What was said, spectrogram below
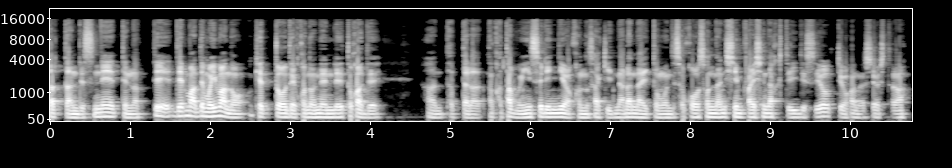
だったんですねってなって、で、まあでも今の血糖でこの年齢とかで、あだったら、なんか多分インスリンにはこの先ならないと思うんで、そこをそんなに心配しなくていいですよっていうお話をしたら、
